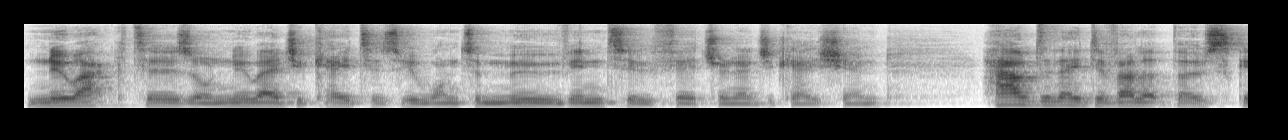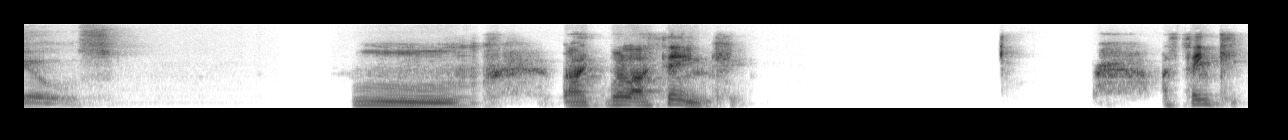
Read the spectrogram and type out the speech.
new actors or new educators who want to move into theatre and education how do they develop those skills hmm, I, well i think i think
